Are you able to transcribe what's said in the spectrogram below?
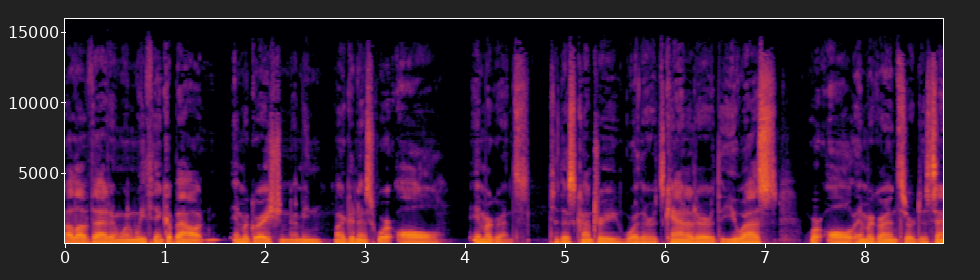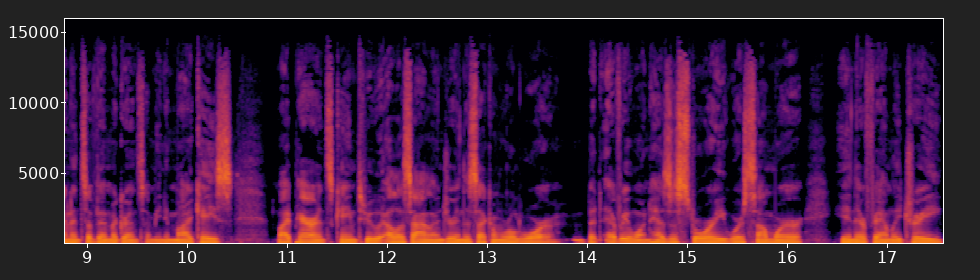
I love that. And when we think about immigration, I mean, my goodness, we're all immigrants to this country, whether it's Canada or the US. We're all immigrants or descendants of immigrants. I mean, in my case, my parents came through Ellis Island during the Second World War, but everyone has a story where somewhere in their family tree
